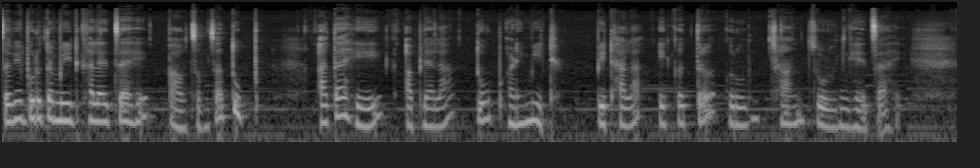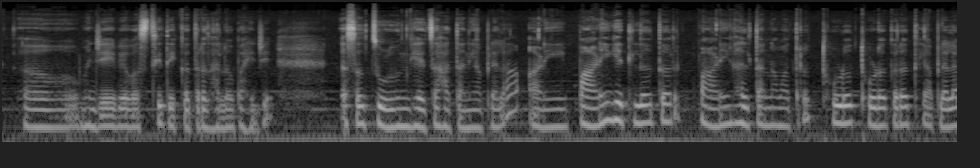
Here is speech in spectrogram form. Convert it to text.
चवीपुरतं मीठ घालायचं आहे. पाव चमचा तूप. आता हे आपल्याला तूप आणि मीठ पिठाला एकत्र करून छान चोळून घ्यायचं आहे. म्हणजे व्यवस्थित एकत्र झालं पाहिजे. असं चोळून घ्यायचं हाताने आपल्याला आणि पाणी घेतलं तर पाणी घालताना मात्र थोडं थोडं करत हे आपल्याला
